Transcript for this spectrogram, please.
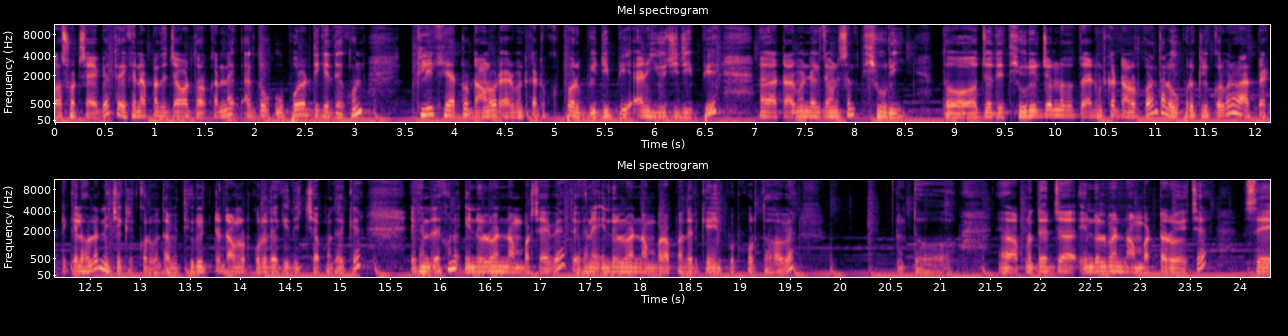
পাসওয়ার্ড চাইবে, তো এখানে আপনাদের যাওয়ার দরকার নেই। একদম উপরের দিকে দেখুন click here to download admit card for BDP and UGDP term end examination theory তো যদি থিওরির জন্য অ্যাডমিট কার্ড ডাউনলোড করেন, তাহলে উপরে ক্লিক করবেন আর প্র্যাকটিক্যাল হলে নিচে ক্লিক করবেন। তো আমি থিওরিটা ডাউনলোড করে দেখিয়ে দিচ্ছি আপনাদেরকে। এখানে দেখুন ইনরোলমেন্ট নাম্বার চাইবে, তো এখানে ইনরোলমেন্ট নাম্বার আপনাদেরকে ইনপুট করতে হবে। তো আপনাদের যা এনরোলমেন্ট নাম্বারটা রয়েছে, সেই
